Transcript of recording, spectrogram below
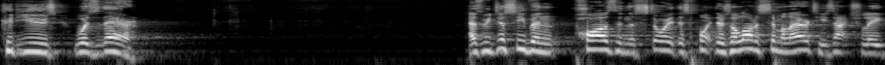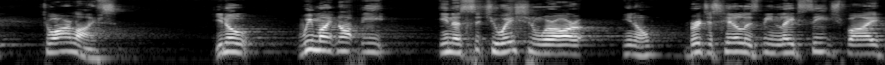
could use was there. As we just even pause in the story at this point, there's a lot of similarities actually to our lives. You know, we might not be in a situation where our, you know, Burgess Hill is being laid siege by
